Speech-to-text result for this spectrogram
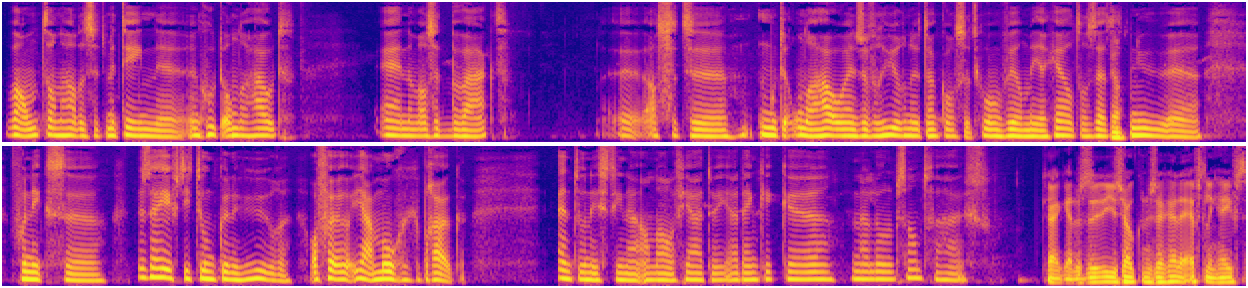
Want dan hadden ze het meteen eh, een goed onderhoud en dan was het bewaakt. Als ze het moeten onderhouden en ze verhuren het, dan kost het gewoon veel meer geld als dat Ja. het nu voor niks. eh, dus dat heeft hij toen kunnen huren of eh, ja, mogen gebruiken. En toen is hij na anderhalf jaar, twee jaar, denk ik, eh, naar Loon op Zand verhuisd. Kijk, ja, dus je zou kunnen zeggen, de Efteling heeft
